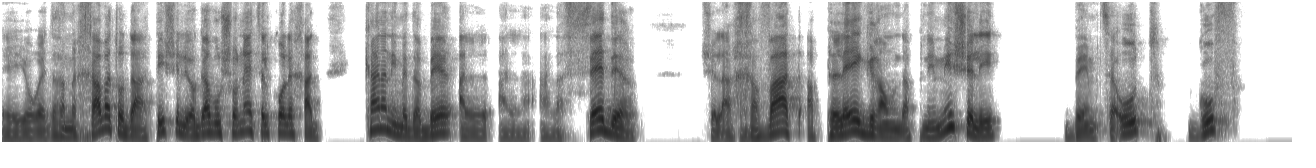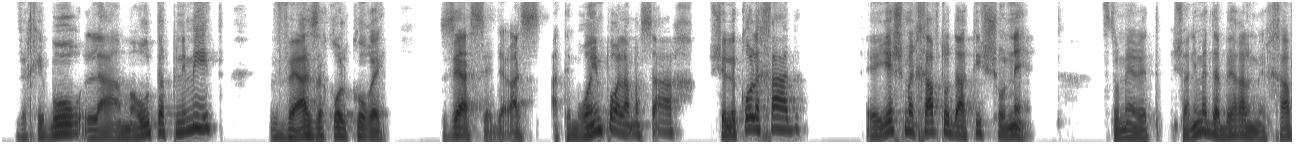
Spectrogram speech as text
אה, יורד. אז המרחב התודעתי שלי, אגב, הוא שונה אצל כל אחד. כאן אני מדבר על, על, על הסדר של הרחבת ה playground הפנימי שלי באמצעות גוף וחיבור למהות הפנימית, ואז הכל קורה. זה הסדר. אז אתם רואים פה על המסך שלכל אחד אה, יש מרחב תודעתי שונה. זאת אומרת, כשאני מדבר על מרחב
